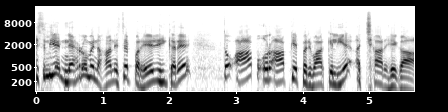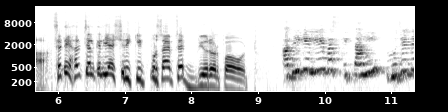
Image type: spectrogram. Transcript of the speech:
इसलिए नहरों में नहाने से परहेज ही करें तो आप और आपके परिवार के लिए अच्छा रहेगा सिटी हलचल के लिए श्री कीर्तपुर साहब से ब्यूरो रिपोर्ट अभी के लिए बस इतना ही। मुझे दे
